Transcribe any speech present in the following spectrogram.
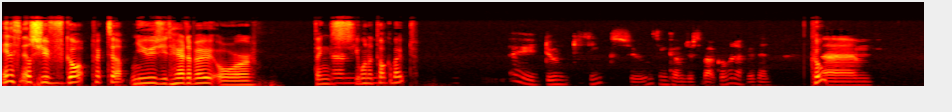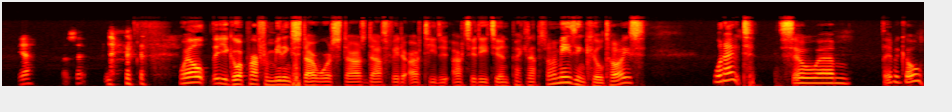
Anything else you've got picked up, news you'd heard about, or things um, you want to talk about? I don't think so. I think I've just about covered everything. Cool. Um, yeah, that's it. well, there you go. Apart from meeting Star Wars stars, Darth Vader, R2D2, and picking up some amazing cool toys, what out? So um, there we go.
